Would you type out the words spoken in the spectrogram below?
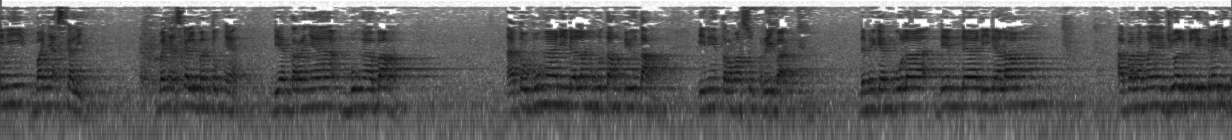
ini banyak sekali. Banyak sekali bentuknya. Di antaranya bunga bank atau bunga di dalam hutang piutang. Ini termasuk riba. Demikian pula denda di dalam apa namanya jual beli kredit.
